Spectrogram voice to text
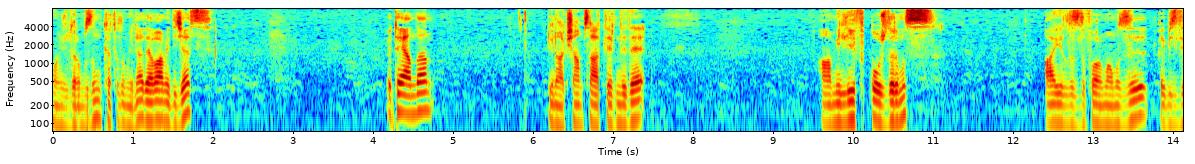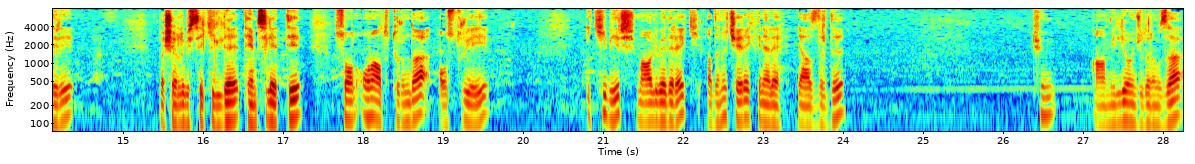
oyuncularımızın katılımıyla devam edeceğiz. Öte yandan dün akşam saatlerinde de A milli futbolcularımız Ay Yıldızlı formamızı ve bizleri başarılı bir şekilde temsil etti. Son 16 turunda Avusturya'yı 2-1 mağlup ederek adını çeyrek finale yazdırdı. Tüm A milli oyuncularımıza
